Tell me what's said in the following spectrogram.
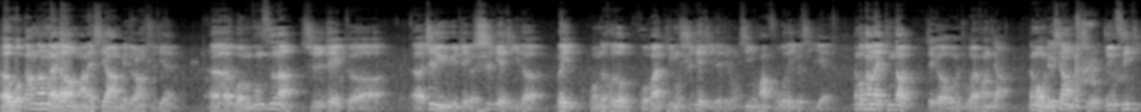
呃，我刚刚来到马来西亚没多长时间。呃，我们公司呢是这个呃致力于这个世界级的为我们的合作伙伴提供世界级的这种信息化服务的一个企业。那么刚才听到这个我们主办方讲，那么我们这个项目是 Dream City，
